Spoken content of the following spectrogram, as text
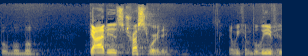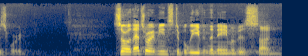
boom, boom, boom. God is trustworthy, and we can believe his word. So that's what it means to believe in the name of his son,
